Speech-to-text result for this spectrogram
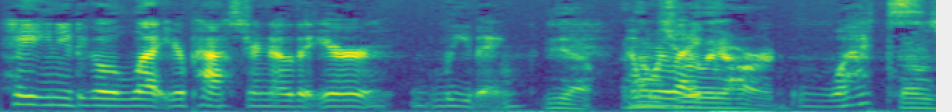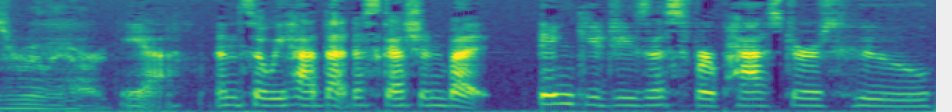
hey you need to go let your pastor know that you're leaving Yeah. And, And that we're was like- really hard. what That was really hard. yeah and so we had that discussion but thank you jesus for pastors who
